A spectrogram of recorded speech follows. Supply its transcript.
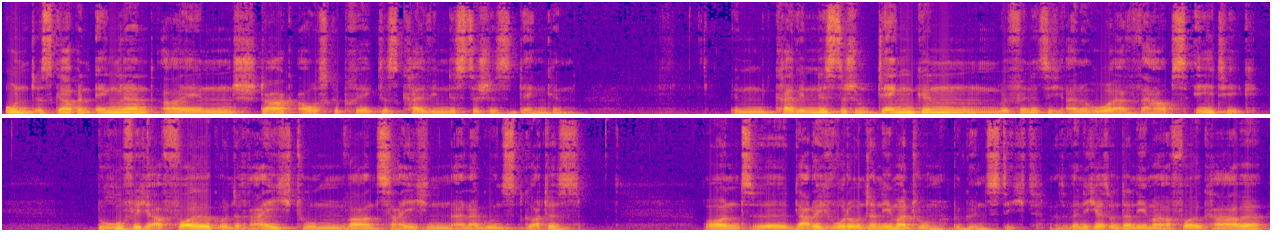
Und es gab in England ein stark ausgeprägtes kalvinistisches Denken. In kalvinistischem Denken befindet sich eine hohe Erwerbsethik. Beruflicher Erfolg und Reichtum waren Zeichen einer Gunst Gottes. Und äh, dadurch wurde Unternehmertum begünstigt. Also wenn ich als Unternehmer Erfolg habe,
